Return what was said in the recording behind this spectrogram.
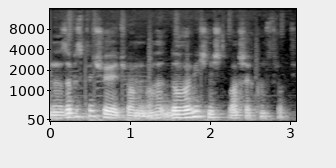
е, забезпечують вам довговічність ваших конструкцій.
